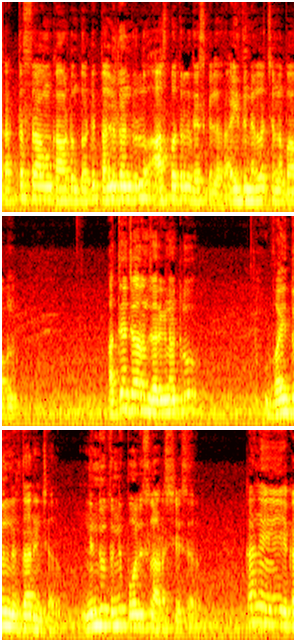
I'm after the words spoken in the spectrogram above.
రక్తస్రావం కావడంతో తల్లిదండ్రులు ఆసుపత్రికి తీసుకెళ్ళారు. ఐదు నెలల చిన్న పాపని. అత్యాచారం జరిగినట్లు వైద్యులు నిర్ధారించారు. నిందితుడిని పోలీసులు అరెస్ట్ చేశారు. కానీ ఇక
